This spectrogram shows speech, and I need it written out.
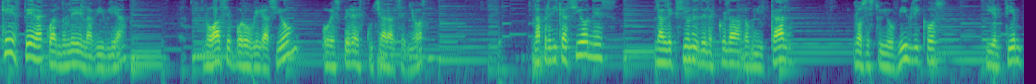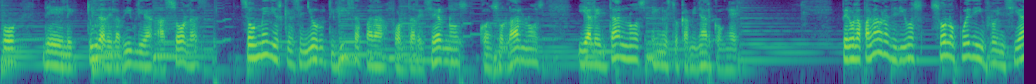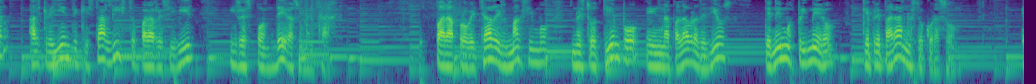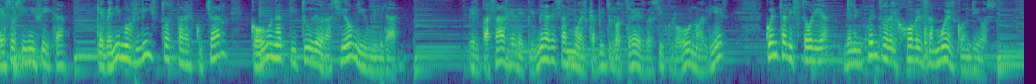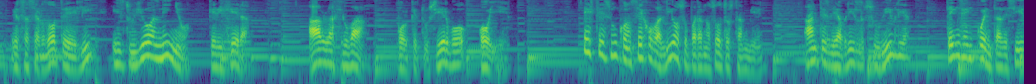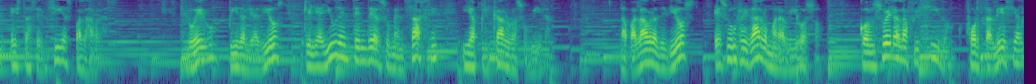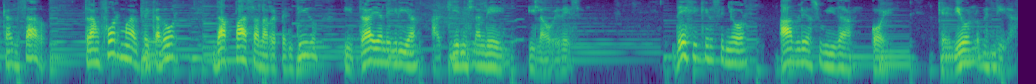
¿Qué espera cuando lee la Biblia? ¿Lo hace por obligación o espera escuchar al Señor? Las predicaciones, las lecciones de la escuela dominical, los estudios bíblicos y el tiempo de lectura de la Biblia a solas son medios que el Señor utiliza para fortalecernos, consolarnos y alentarnos en nuestro caminar con Él. Pero la palabra de Dios solo puede influenciar al creyente que está listo para recibir y responder a su mensaje. Para aprovechar el máximo nuestro tiempo en la palabra de Dios, tenemos primero que preparar nuestro corazón. Eso significa que venimos listos para escuchar con una actitud de oración y humildad. El pasaje de 1 de Samuel capítulo 3 versículo 1 al 10 cuenta la historia del encuentro del joven Samuel con Dios. El sacerdote Elí instruyó al niño que dijera, Habla Jehová, porque tu siervo oye. Este es un consejo valioso para nosotros también. Antes de abrir su Biblia, tenga en cuenta decir estas sencillas palabras. Luego pídale a Dios que le ayude a entender su mensaje y aplicarlo a su vida. La palabra de Dios es un regalo maravilloso. Consuela al afligido, fortalece al cansado, transforma al pecador, da paz al arrepentido y trae alegría a quienes la leen y la obedecen. Deje que el Señor hable a su vida hoy. Que Dios lo bendiga.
